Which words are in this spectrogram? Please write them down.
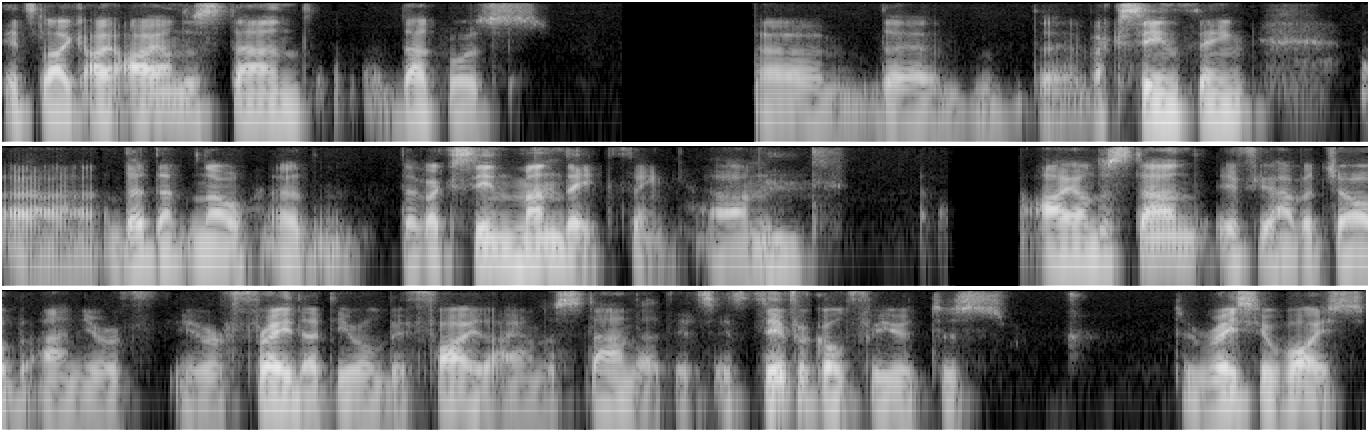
it's like I, I understand that was the the vaccine thing. Uh, that, that no, uh, the vaccine mandate thing. Um, Mm. I understand if you have a job and you're you're afraid that you will be fired. I understand that it's it's difficult for you to to raise your voice.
